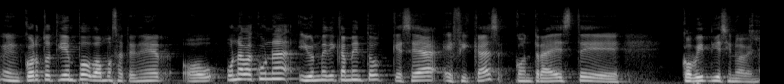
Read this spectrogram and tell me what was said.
en corto tiempo vamos a tener o una vacuna y un medicamento que sea eficaz contra este COVID-19. ¿no?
